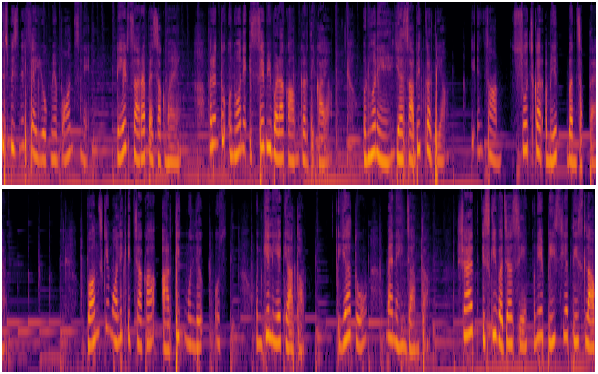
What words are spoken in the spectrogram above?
इस बिज़नेस सहयोग में बॉन्स ने ढेर सारा पैसा कमाया, परंतु उन्होंने इससे भी बड़ा काम कर दिखाया। उन्होंने यह साबित कर दिया कि इंसान सोचकर अमीर बन सकता है। बॉन्स की मौलिक इच्छा का आर्थिक मूल्य उस, उनके लिए क्या था? यह तो मैं नहीं जानता। शायद इसकी वजह से उन्हें 20 या 30 लाख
